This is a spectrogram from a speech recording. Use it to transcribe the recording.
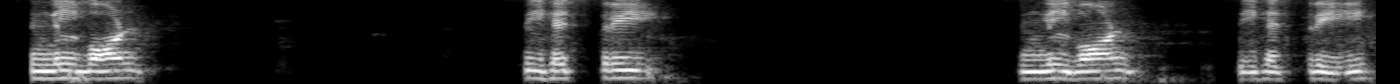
single bond CH3, single bond CH3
